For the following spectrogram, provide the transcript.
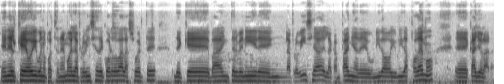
en el que hoy bueno pues tenemos en la provincia de Córdoba la suerte de que va a intervenir en la provincia, en la campaña de Unidos y Unidas Podemos, eh, Cayo Lara.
